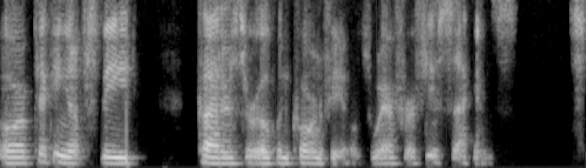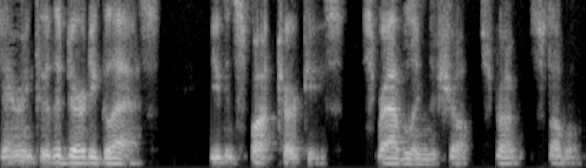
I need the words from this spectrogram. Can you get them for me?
or picking up speed clatters through open cornfields where for a few seconds, staring through the dirty glass, you can spot turkeys scrabbling the stubble.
